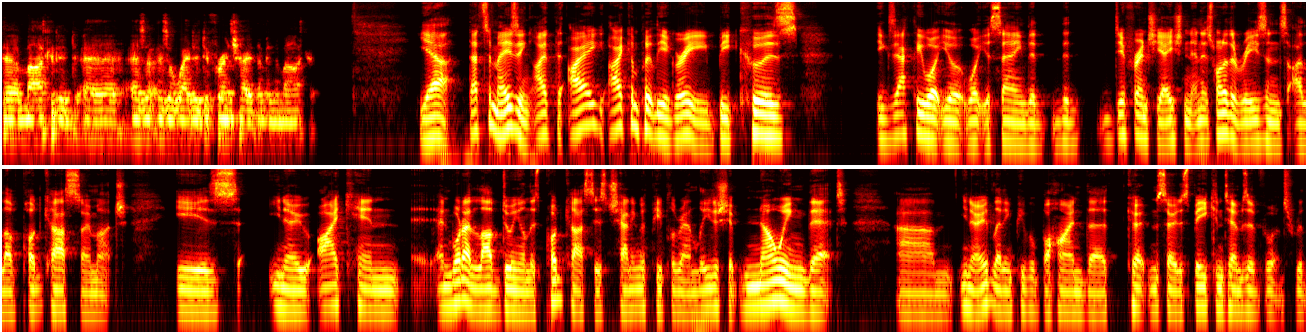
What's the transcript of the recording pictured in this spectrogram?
uh, marketed uh, as, a, as a way to differentiate them in the market. Yeah, that's amazing. I th- I I completely agree because exactly what you're what you're saying the the differentiation and it's one of the reasons I love podcasts so much is you know I can and what I love doing on this podcast is chatting with people around leadership knowing that um, you know, letting people behind the curtain, so to speak, in terms of what's well,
